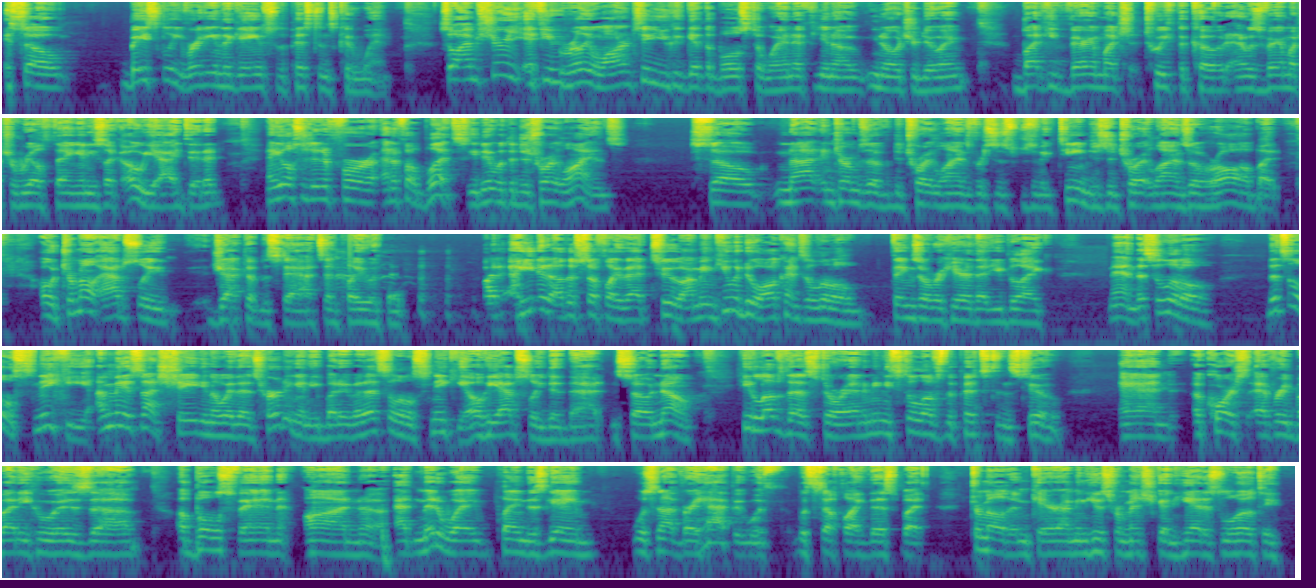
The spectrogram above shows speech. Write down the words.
So basically rigging the game so the Pistons could win. So I'm sure if you really wanted to, you could get the Bulls to win if you know you know what you're doing. But he very much tweaked the code, and it was very much a real thing. And he's like, "Oh yeah, I did it." And he also did it for NFL Blitz. He did it with the Detroit Lions. So not in terms of Detroit Lions versus specific team, just Detroit Lions overall. But oh, Turmell absolutely jacked up the stats and played with it. but he did other stuff like that too. I mean, he would do all kinds of little things over here that you'd be like, man, that's a little that's a little sneaky. I mean, it's not shady in the way that it's hurting anybody, but that's a little sneaky. Oh, he absolutely did that. So no, he loves that story, and I mean, he still loves the Pistons too. And of course, everybody who is uh, a Bulls fan on uh, at Midway playing this game was not very happy with with stuff like this. But Turmell didn't care. I mean, he was from Michigan. He had his loyalty.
